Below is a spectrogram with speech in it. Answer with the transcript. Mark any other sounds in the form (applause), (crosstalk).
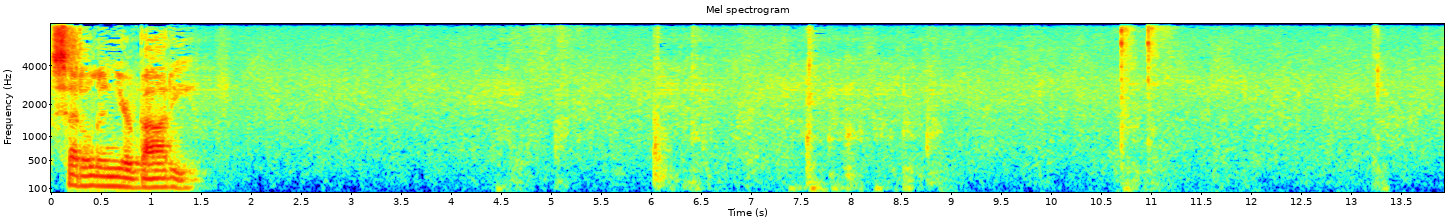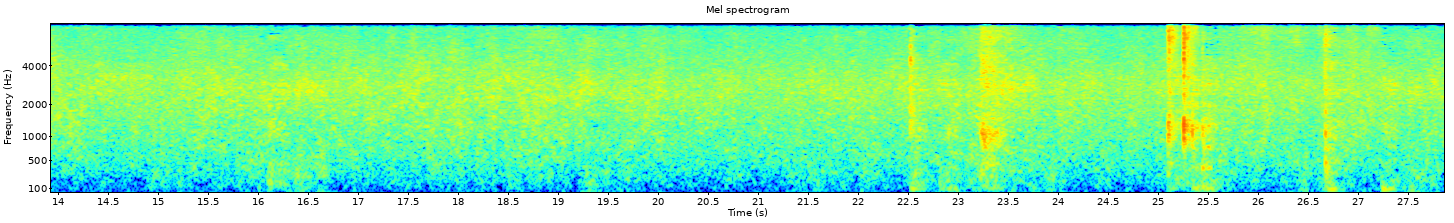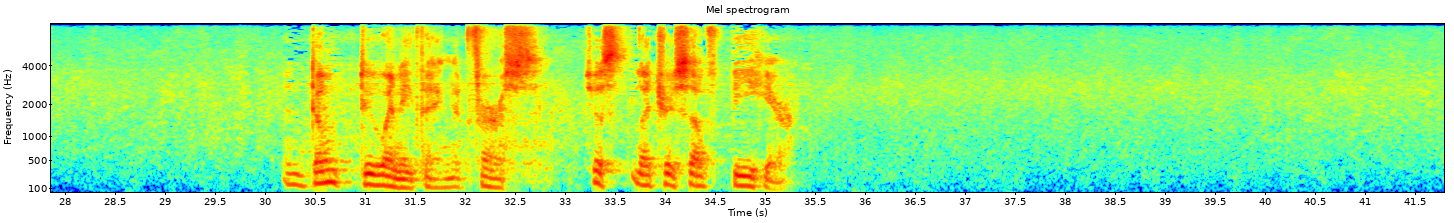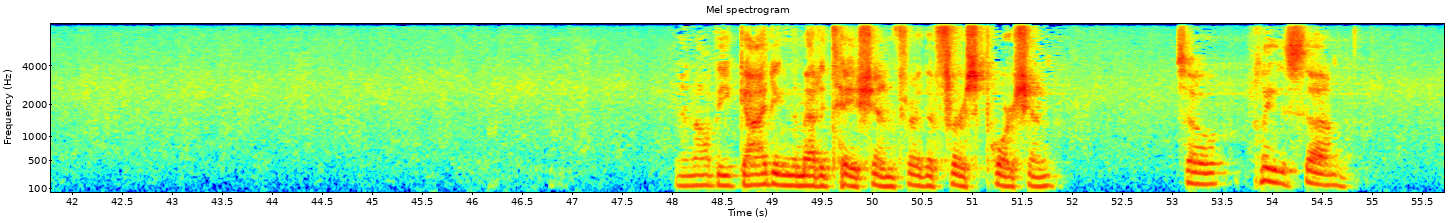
settle in your body. And don't do anything at first. Just let yourself be here. And I'll be guiding the meditation for the first portion. So please um,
